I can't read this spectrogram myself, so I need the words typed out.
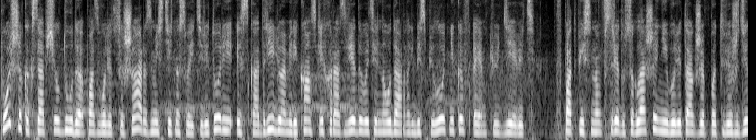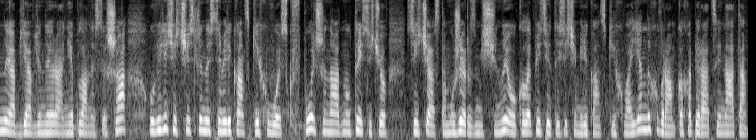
Польша, как сообщил Дуда, позволит США разместить на своей территории эскадрилью американских разведывательно-ударных беспилотников МК-9. В подписанном в среду соглашении были также подтверждены объявленные ранее планы США увеличить численность американских войск в Польше на одну тысячу. Сейчас там уже размещены около пяти тысяч американских военных в рамках операции НАТО.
